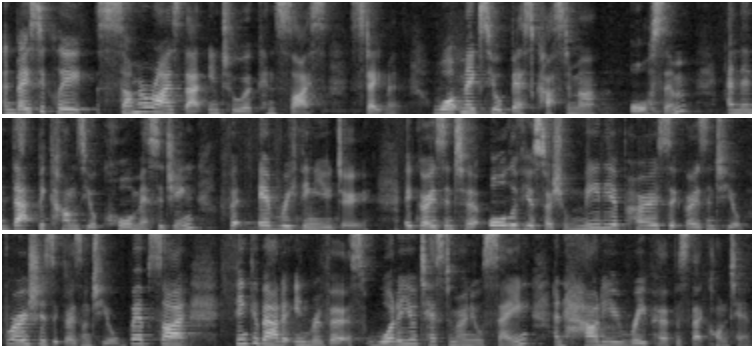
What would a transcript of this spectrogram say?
and basically summarize that into a concise statement. What makes your best customer awesome? and then that becomes your core messaging for everything you do. It goes into all of your social media posts, it goes into your brochures, it goes onto your website. Think about it in reverse. What are your testimonials saying, and how do you repurpose that content?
